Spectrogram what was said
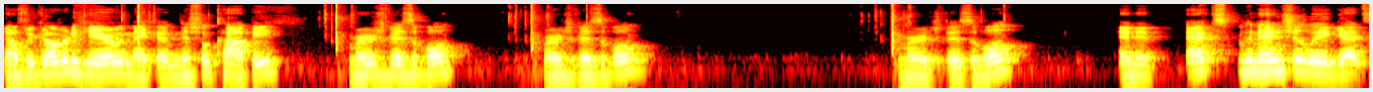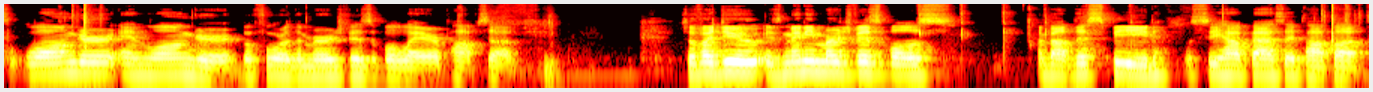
Now if we go over to here, we make an initial copy, merge visible, merge visible, merge visible. And it exponentially gets longer and longer before the merge visible layer pops up. So if I do as many merge visibles about this speed, let's see how fast they pop up.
